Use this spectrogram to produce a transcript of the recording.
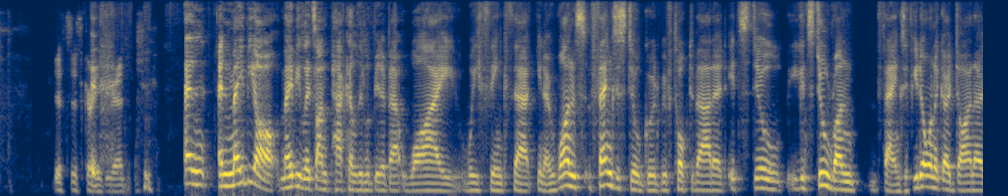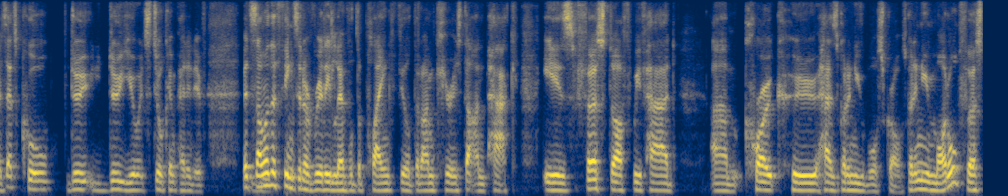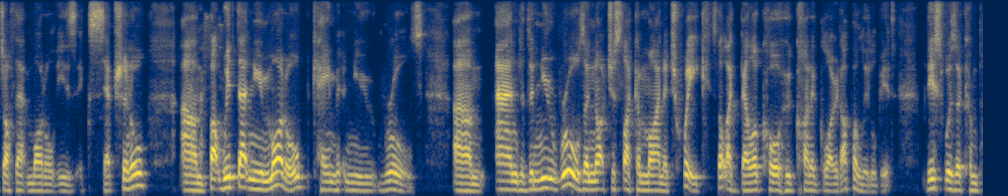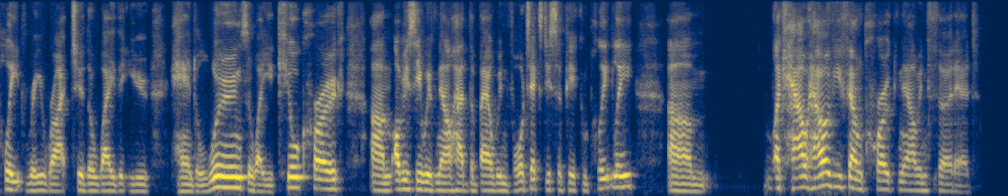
it's just crazy, man. and and maybe I'll maybe let's unpack a little bit about why we think that you know one's fangs is still good. We've talked about it. It's still you can still run fangs if you don't want to go dinos. That's cool. Do do you? It's still competitive. But some mm-hmm. of the things that have really leveled the playing field that I'm curious to unpack is first off we've had um, Kroak, who has got a new War Scroll. It's got a new model. First off, that model is exceptional. Um, but with that new model came new rules. Um, and the new rules are not just like a minor tweak. It's not like Be'lakor, who kind of glowed up a little bit. This was a complete rewrite to the way that you handle wounds, the way you kill Kroak. Um, obviously, we've now had the Balewind Vortex disappear completely. Um, like, how how have you found Kroak now in third ed?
